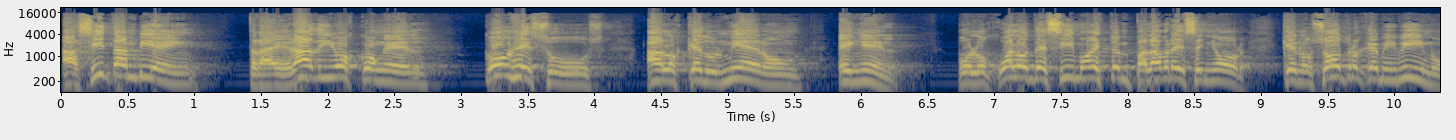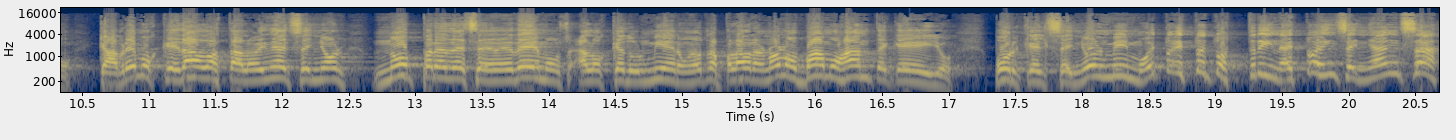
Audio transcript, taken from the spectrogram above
así también traerá Dios con él, con Jesús, a los que durmieron en él. Por lo cual os decimos esto en palabra del Señor, que nosotros que vivimos, que habremos quedado hasta la venida del Señor, no predecederemos a los que durmieron. En otras palabras, no nos vamos antes que ellos, porque el Señor mismo, esto, esto es doctrina, esto es enseñanza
